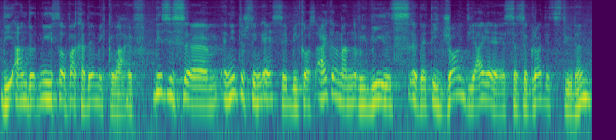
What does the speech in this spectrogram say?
"The Underneath of Academic Life." This is um, an interesting essay because Eickelman reveals that he joined the IIS as a graduate student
